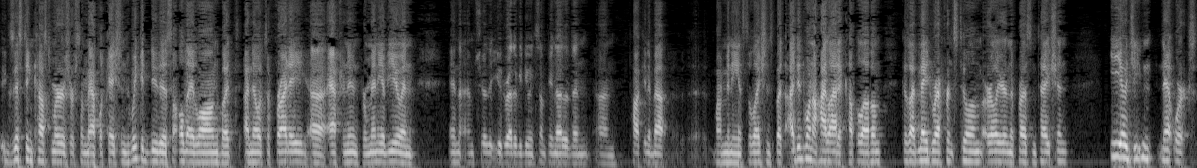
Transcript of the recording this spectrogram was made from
existing customers or some applications. We could do this all day long, but I know it's a Friday uh, afternoon for many of you, and and I'm sure that you'd rather be doing something other than um, talking about uh, my mini installations. But I did want to highlight a couple of them because I've made reference to them earlier in the presentation. EOG networks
